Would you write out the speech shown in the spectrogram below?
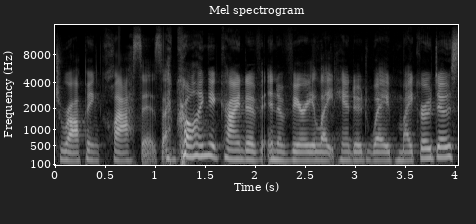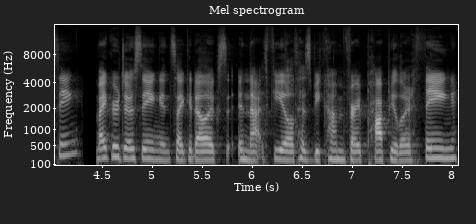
dropping classes. I'm calling it kind of in a very light-handed way microdosing. Microdosing and psychedelics in that field has become a very popular thing.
